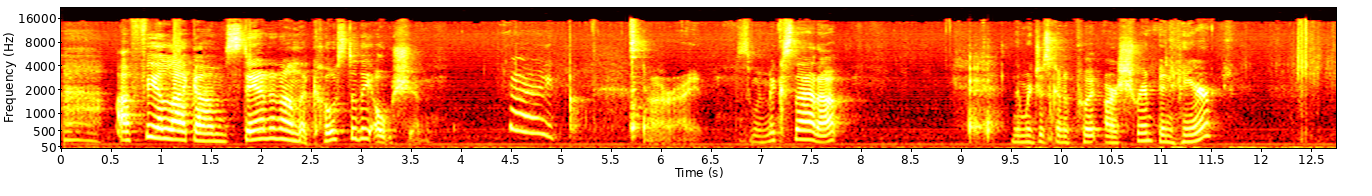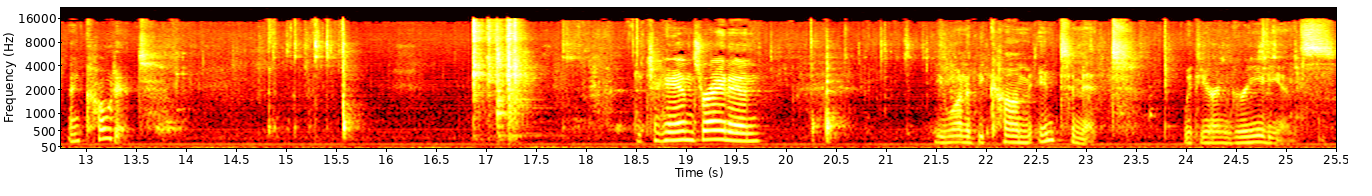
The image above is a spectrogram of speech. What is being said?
I feel like I'm standing on the coast of the ocean. Yay! All right, so we mix that up. Then we're just going to put our shrimp in here and coat it. Get your hands right in. You want to become intimate with your ingredients.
